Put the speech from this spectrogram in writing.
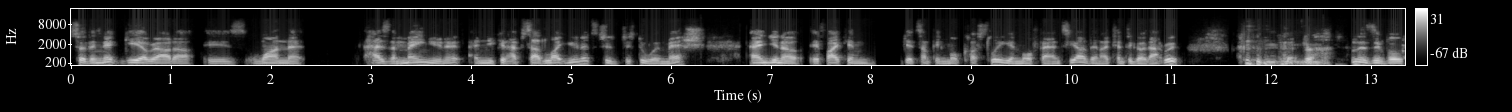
So the Netgear router is one that has the main unit, and you can have satellite units to just do a mesh. And you know, if I can get something more costly and more fancier, then I tend to go that route. the simple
